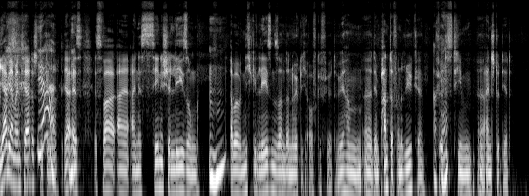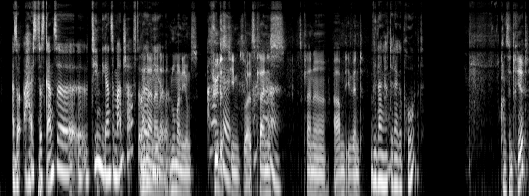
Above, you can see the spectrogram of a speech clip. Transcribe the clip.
Ja, wir haben ein Theaterstück Ja. gemacht. Ja, Wie- es, es war äh, eine szenische Lesung, Mhm. aber nicht gelesen, sondern wirklich aufgeführt. Wir haben äh, den Panther von Rilke für Okay. das Team äh, einstudiert. Also heißt das ganze äh, Team, die ganze Mannschaft? Oder Nein, nein, nein, nein, nur meine Jungs. Ah, Für das okay. Team, so als Ah. kleines, als kleine Abendevent. Wie lange habt ihr da geprobt? Konzentriert?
